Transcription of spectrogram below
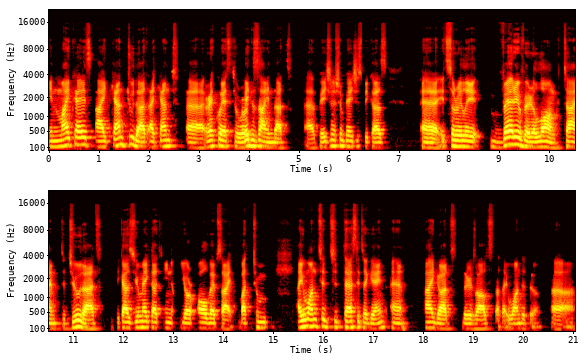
in my case, I can't do that. I can't uh, request to redesign that uh, pagination pages because uh, it's a really very very long time to do that because you make that in your old website. But to I wanted to test it again, and I got the results that I wanted to. Uh,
